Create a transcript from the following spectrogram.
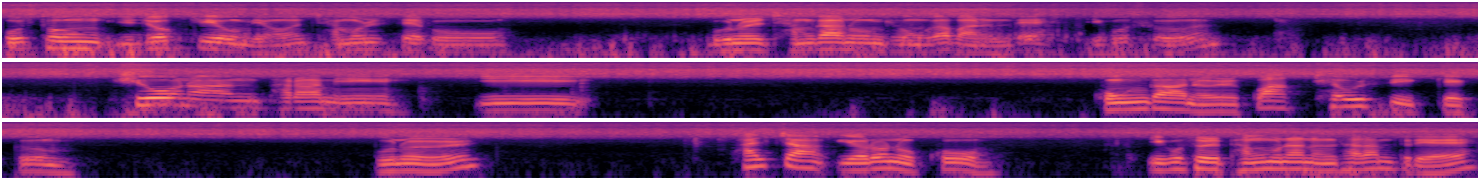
보통 유적지에 오면 자물쇠로 문을 잠가 놓은 경우가 많은데 이곳은 시원한 바람이 이 공간을 꽉 채울 수 있게끔 문을 활짝 열어놓고 이곳을 방문하는 사람들의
